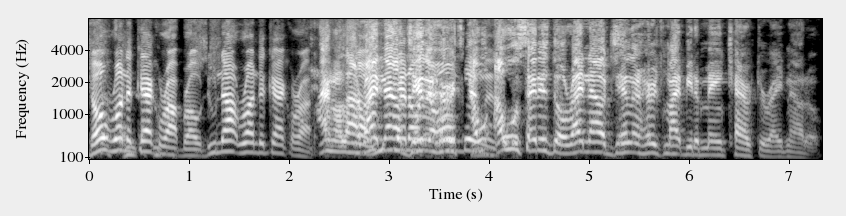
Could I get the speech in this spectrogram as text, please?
Don't run the Kakarot, bro. Do not run the Kakarot. I ain't gonna lie. No, right now, can't own your Jalen Hurts. I. I will say this though. Right now, Jalen Hurts might be the main character right now, though.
